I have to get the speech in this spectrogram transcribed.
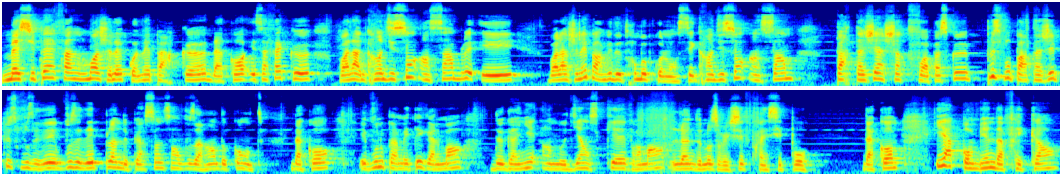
mes super fans, moi, je les connais par cœur. D'accord? Et ça fait que, voilà, grandissons ensemble et voilà, je n'ai pas envie de trop me prononcer. Grandissons ensemble partagez à chaque fois parce que plus vous partagez, plus vous aidez, vous aidez plein de personnes sans vous en rendre compte. D'accord? Et vous nous permettez également de gagner en audience, qui est vraiment l'un de nos objectifs principaux. D'accord? Il y a combien d'Africains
